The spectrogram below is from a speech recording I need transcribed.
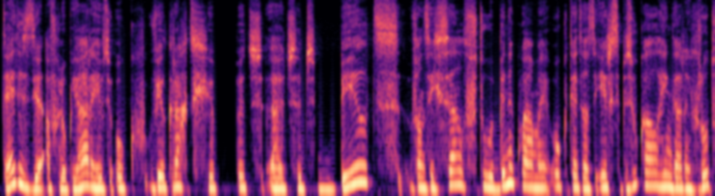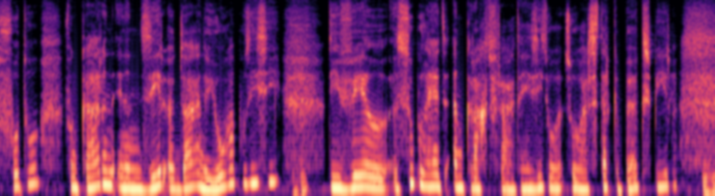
Tijdens de afgelopen jaren heeft ze ook veel kracht geput uit het beeld van zichzelf. Toen we binnenkwamen, ook tijdens het eerste bezoek al, hing daar een grote foto van Karen in een zeer uitdagende yogapositie, mm die veel soepelheid en kracht vraagt. En je ziet zo haar sterke buikspieren. Mhm.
